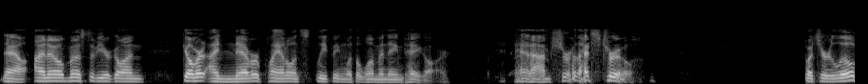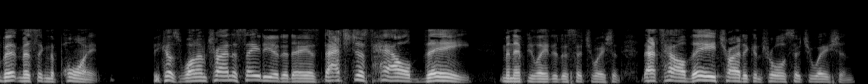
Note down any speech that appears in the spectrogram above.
Now, I know most of you are going, Gilbert, I never plan on sleeping with a woman named Hagar. And I'm sure that's true. But you're a little bit missing the point. Because what I'm trying to say to you today is that's just how they manipulated a situation. That's how they try to control a situation.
